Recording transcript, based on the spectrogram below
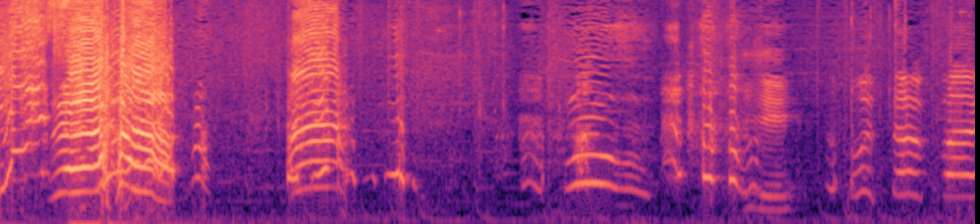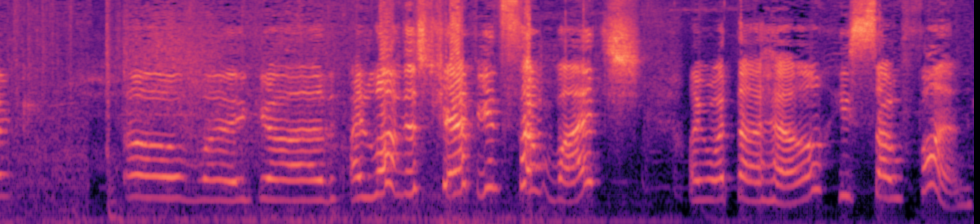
Yes! Yeah! Ah! GG. what the fuck? Oh my god. I love this champion so much! Like, what the hell? He's so fun.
